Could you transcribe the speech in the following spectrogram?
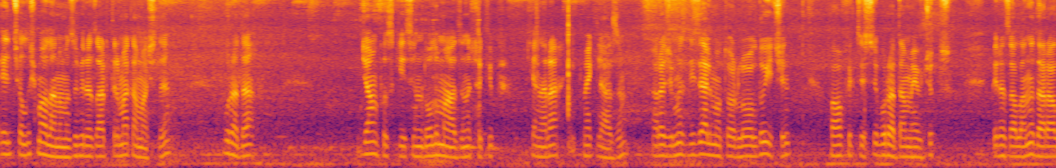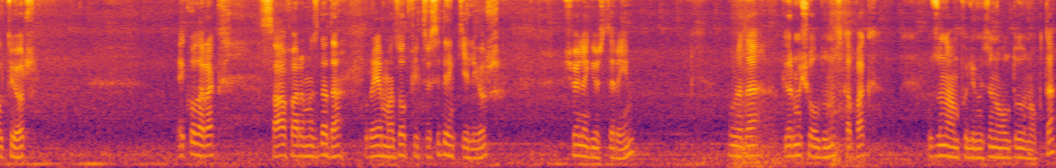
el çalışma alanımızı biraz arttırmak amaçlı burada cam fıskiyesinin dolum ağzını söküp kenara itmek lazım. Aracımız dizel motorlu olduğu için hava filtresi burada mevcut. Biraz alanı daraltıyor. Ek olarak sağ farımızda da buraya mazot filtresi denk geliyor. Şöyle göstereyim. Burada görmüş olduğunuz kapak uzun ampulümüzün olduğu nokta.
